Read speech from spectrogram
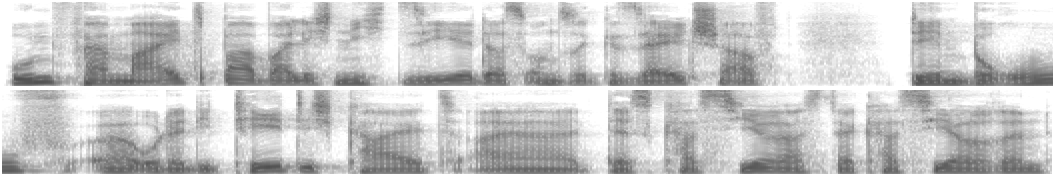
unvermeidbar, weil ich nicht sehe, dass unsere Gesellschaft den Beruf äh, oder die Tätigkeit äh, des Kassierers, der Kassiererin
